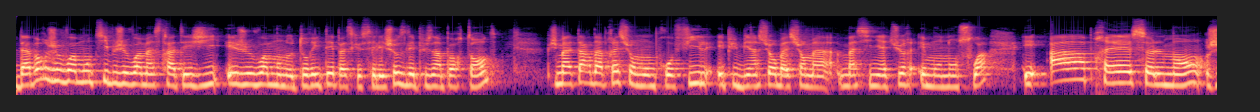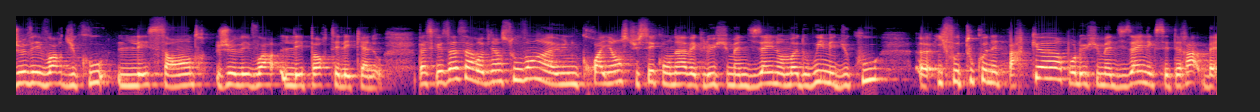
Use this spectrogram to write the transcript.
d'abord je vois mon type, je vois ma stratégie et je vois mon autorité parce que c'est les choses les plus importantes. Puis je m'attarde après sur mon profil et puis bien sûr bah, sur ma, signature et mon nom-soi. Et après seulement, je vais voir du coup les centres, je vais voir les portes et les canaux. Parce que ça, ça revient souvent à une croyance, tu sais, qu'on a avec le Human Design en mode oui, mais du coup, euh, il faut tout connaître par cœur pour le human design, etc. Ben,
